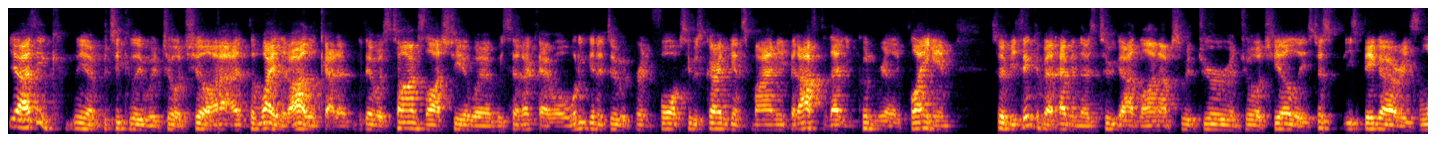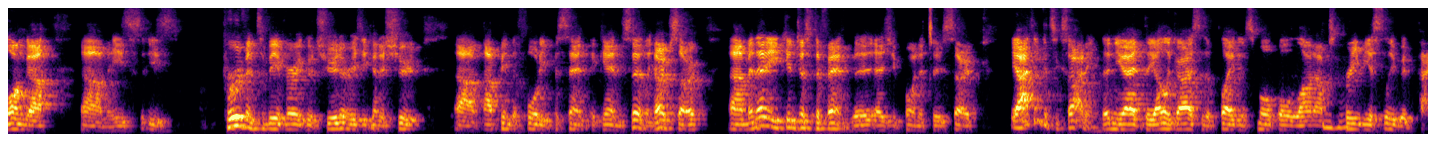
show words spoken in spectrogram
Yeah, I think you know, particularly with George Hill, I, the way that I look at it, there was times last year where we said, okay, well, what are you going to do with Bryn Forbes? He was great against Miami, but after that, you couldn't really play him. So if you think about having those two guard lineups with Jrue and George Hill, he's just he's bigger, he's longer, um, he's he's proven to be a very good shooter. Is he going to shoot uh, up into 40% again? Certainly hope so. Um, and then he can just defend, as you pointed to. So, yeah, I think it's exciting. Then you add the other guys that have played in small ball lineups mm-hmm. previously with Pat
